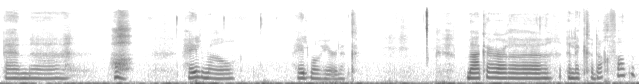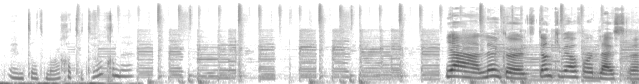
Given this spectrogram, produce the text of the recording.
En uh, oh, helemaal, helemaal heerlijk. Maak er uh, een lekkere dag van. En tot morgen, tot de volgende. Ja, leukert. Dankjewel voor het luisteren.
